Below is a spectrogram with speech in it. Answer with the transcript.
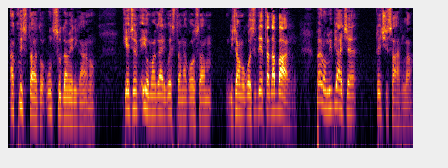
acquistato un sudamericano. Che cer- io magari questa è una cosa, diciamo, cosiddetta da bar, però mi piace precisarla.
